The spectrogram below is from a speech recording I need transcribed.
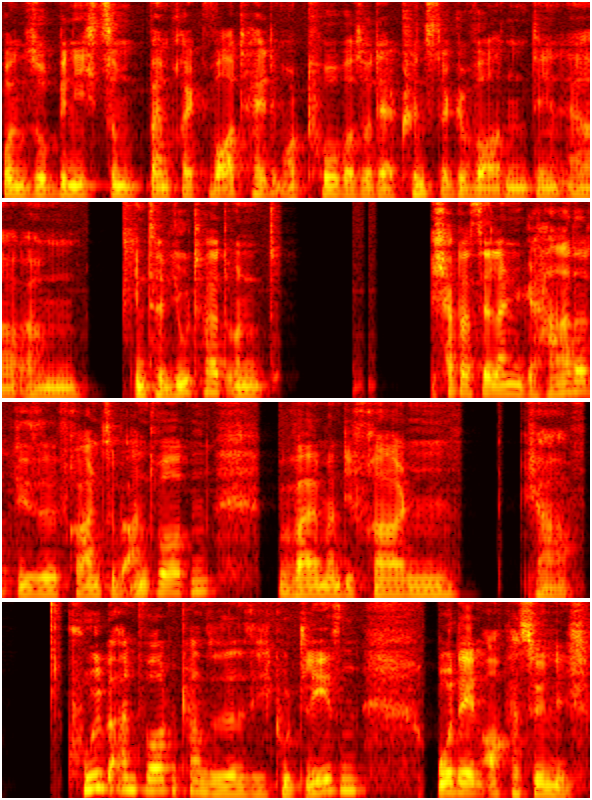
Und so bin ich zum, beim Projekt Wortheld im Oktober so der Künstler geworden, den er ähm, interviewt hat. Und ich habe das sehr lange gehadert, diese Fragen zu beantworten, weil man die Fragen ja cool beantworten kann, so dass sich gut lesen oder eben auch persönlich.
